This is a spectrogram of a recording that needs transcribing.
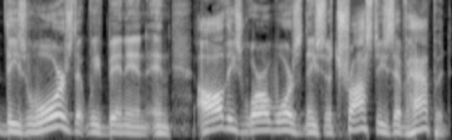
these wars that we've been in, and all these world wars and these atrocities have happened.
